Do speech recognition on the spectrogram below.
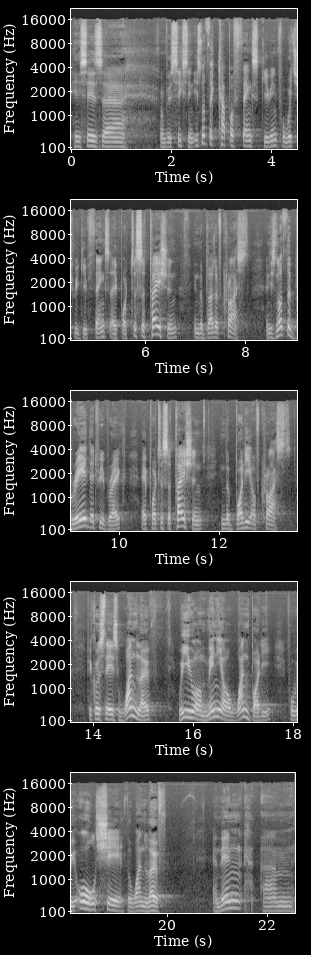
He says uh, from verse 16, Is not the cup of thanksgiving for which we give thanks a participation in the blood of Christ? And is not the bread that we break a participation in the body of Christ. Because there's one loaf, we who are many are one body, for we all share the one loaf. And then um,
